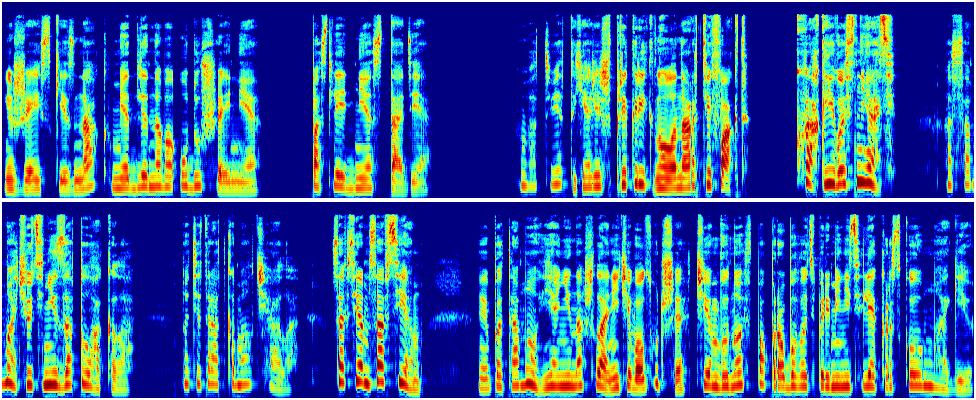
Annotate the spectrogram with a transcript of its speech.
Ижейский знак медленного удушения. Последняя стадия. В ответ я лишь прикрикнула на артефакт. «Как его снять?» А сама чуть не заплакала. Но тетрадка молчала. Совсем-совсем. И потому я не нашла ничего лучше, чем вновь попробовать применить лекарскую магию,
